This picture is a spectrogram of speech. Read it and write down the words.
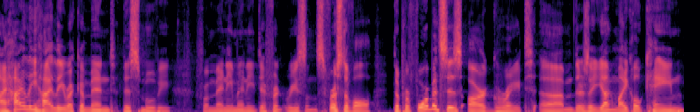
I highly, highly recommend this movie for many, many different reasons. First of all, the performances are great. Um, there's a young Michael Caine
